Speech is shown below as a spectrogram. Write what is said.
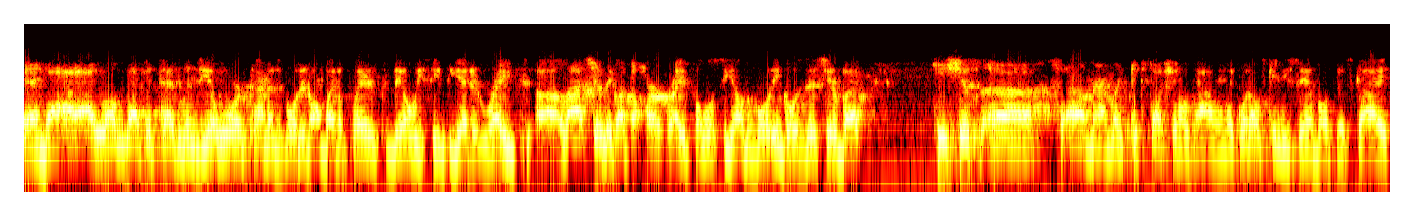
and I, I love that the Ted Lindsay Award kind of is voted on by the players because they always seem to get it right. Uh, last year they got the Hart right, but we'll see how the voting goes this year. But he's just, uh, oh man, like exceptional talent. Like, what else can you say about this guy?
